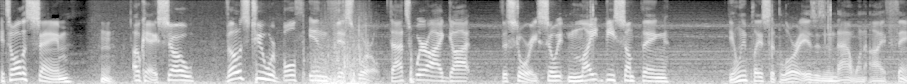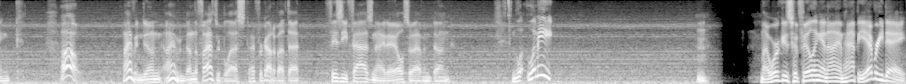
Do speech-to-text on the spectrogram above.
It's all the same. Hmm. Okay, so those two were both in this world. That's where I got the story. So it might be something. The only place that Ballora is is in that one, I think. Oh, I haven't done. I haven't done the Fazer Blast. I forgot about that. Fizzy Faznite. I also haven't done. L let me. Hmm. My work is fulfilling, and I am happy every day.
